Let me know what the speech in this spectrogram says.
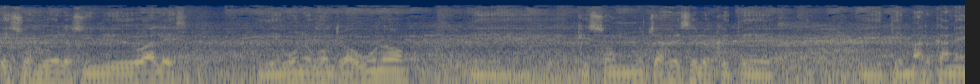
esos duelos individuales de uno contra uno que son muchas veces los que te, eh, te marcan eh,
